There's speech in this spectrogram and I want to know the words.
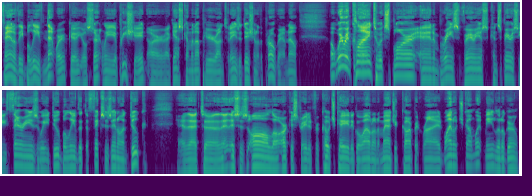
fan of the Bleav Network, uh, you'll certainly appreciate our uh, guest coming up here on today's edition of the program. Now, uh, we're inclined to explore and embrace various conspiracy theories. We do believe that the fix is in on Duke and that uh, this is all uh, orchestrated for Coach K to go out on a magic carpet ride. Why don't you come with me, little girl,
